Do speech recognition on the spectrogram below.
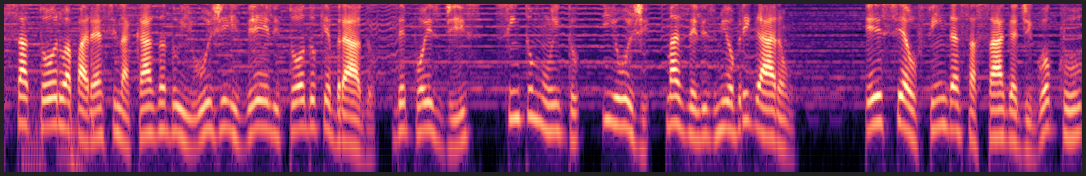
Satoru aparece na casa do Yuji e vê ele todo quebrado. Depois diz: Sinto muito, Yuji, mas eles me obrigaram. Esse é o fim dessa saga de Goku,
